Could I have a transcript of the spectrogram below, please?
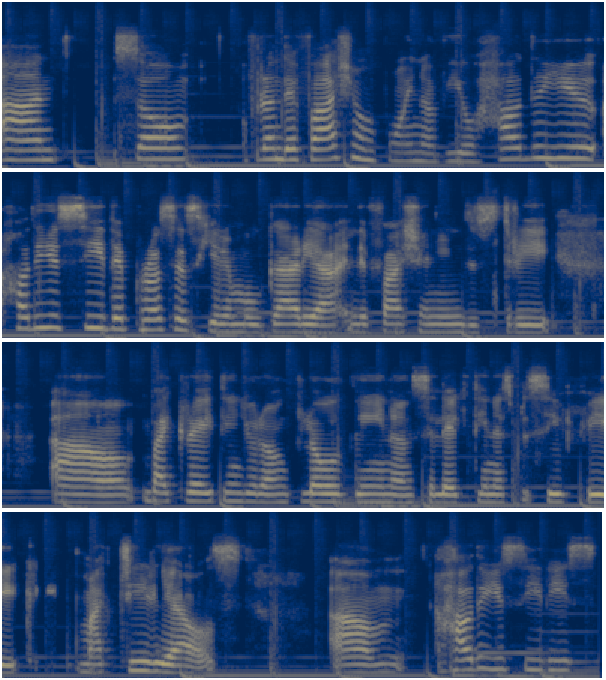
And so from the fashion point of view how do you how do you see the process here in bulgaria in the fashion industry uh, by creating your own clothing and selecting specific materials? Um, how do you see this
